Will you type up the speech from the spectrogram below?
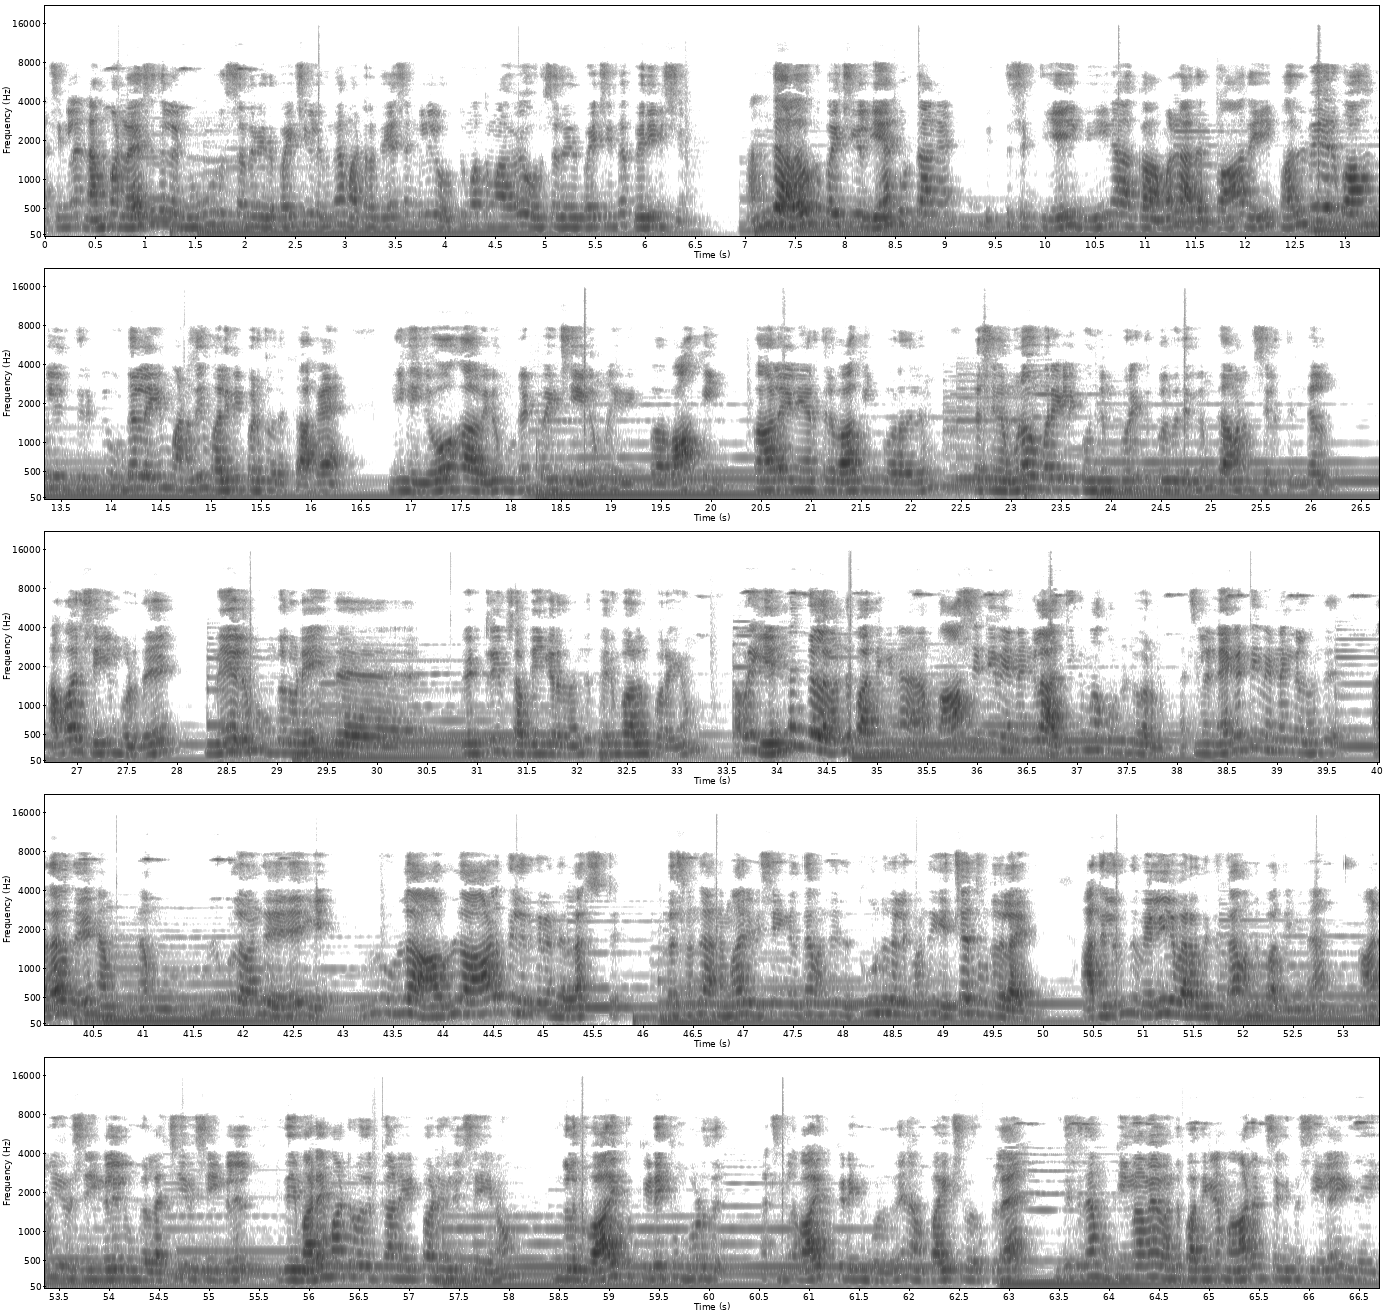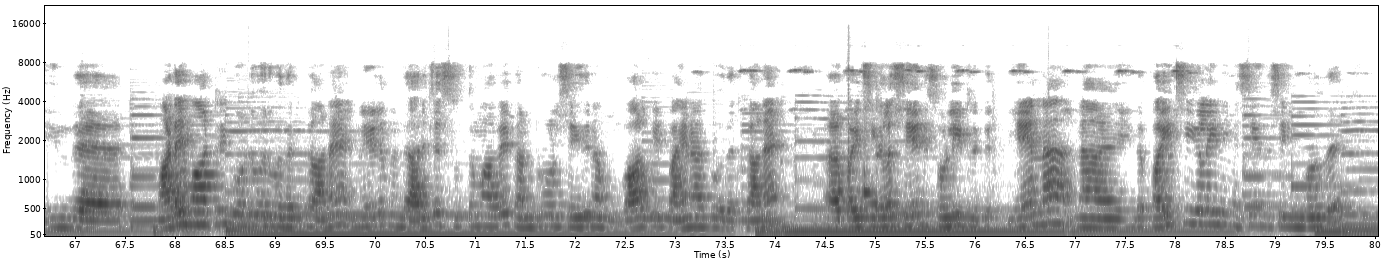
ஆச்சுங்களா? நம்ம தேசத்துல நூறு சதவீத பயிற்சிகள் இருந்தா மற்ற தேசங்களில் ஒட்டுமொத்தமாகவே ஒரு சதவீத பயிற்சி இருந்தா பெரிய விஷயம். அந்த அளவுக்கு பயிற்சிகள் ஏன் கொடுத்தாங்க? வித்து சக்தியை வீணாக்காமல் அதன் பாதையை பல்வேறு பாகங்களில் திருப்பி உடலையும் மனதையும் வலிமைப்படுத்துவதற்காக நீங்க யோகாவிலும் உடற்பயிற்சியிலும் வாக்கிங் காலை நேரத்தில் வாக்கிங் போறதிலும் சில உணவு முறைகளை கொஞ்சம் குறைத்துக் கொள்வதிலும் கவனம் செலுத்துங்கள். அவ்வாறு செய்யும் பொழுது மேலும் உங்களுடைய இந்த வெட் ட்ரீம்ஸ் அப்படிங்கிறது வந்து பெரும்பாலும் குறையும். அப்புறம் எண்ணங்களை வந்து பார்த்தீங்கன்னா பாசிட்டிவ் எண்ணங்களை அதிகமாக கொண்டுட்டு வரணும். ஆக்சுவலாக நெகட்டிவ் எண்ணங்கள் வந்து அதாவது நம் நம் உள்ளுக்குள்ள வந்து உள்ள உள்ள உள்ள ஆழத்தில் இருக்கிற இந்த லஸ்ட் ப்ளஸ் வந்து அந்த மாதிரி விஷயங்கள் தான் வந்து இந்த தூண்டுதலுக்கு வந்து எச்சா தூண்டுதல் ஆயிடுது அதிலிருந்து வெளியில் வர்றதுக்கு தான் வந்து பார்த்தீங்கன்னா ஆன்மீக விஷயங்களில் உங்கள் லட்சிய விஷயங்களில் இதை மடைமாற்றுவதற்கான ஏற்பாடுகளில் செய்யணும். உங்களுக்கு வாய்ப்பு கிடைக்கும் பொழுது ஆச்சுங்களா வாய்ப்பு கிடைக்கும் பொழுது நம்ம பயிற்சி வகுப்புல இதுக்கு தான் முக்கியமாவே வந்து பாத்தீங்கன்னா மாடர்ன் செலிபஸியில இது இந்த மடை மாற்றி கொண்டு வருவதற்கான மேலும் இந்த அரிச்ச சுத்தமாவே கண்ட்ரோல் செய்து நம் வாழ்க்கை பயனாக்குவதற்கான பயிற்சிகளை சேர்ந்து சொல்லிட்டு இருக்கு. ஏன்னா நான் இந்த பயிற்சிகளை நீங்க சேர்ந்து செய்யும் பொழுது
